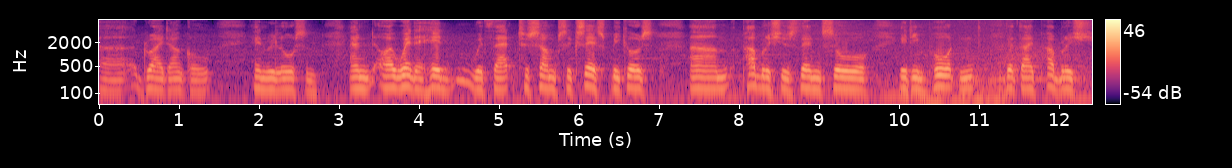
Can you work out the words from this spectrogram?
uh, great uncle, Henry Lawson. And I went ahead with that to some success because um, publishers then saw it important that they publish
